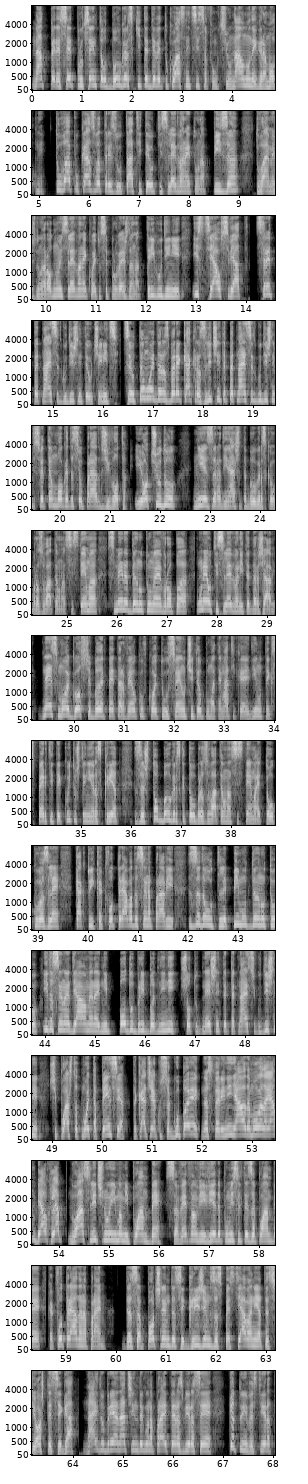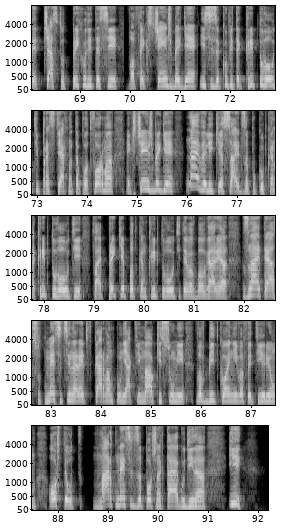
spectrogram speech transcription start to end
Над 50% от българските деветокласници са функционално неграмотни. Това показват резултатите от изследването на ПИЗа. Това е международно изследване, което се провежда на 3 години из цял свят сред 15 годишните ученици. Целта му е да разбере как различните 15 годишни в света могат да се оправят в живота. И от чудо, ние заради нашата българска образователна система сме на дъното на Европа, поне от изследваните държави. Днес мой гост ще бъде Петър Велков, който освен учител по математика е един от експертите, които ще ни разкрият защо българската образователна система е толкова зле, както и какво трябва да се направи, за да отлепим от дъното и да се надяваме на едни по-добри бъднини, защото днешните 15 годишни ще плащат моята пенсия. Така че ако са глупави, на старини няма да мога да ям бял хляб. Но аз лично имам и план Б. Съветвам ви и вие да помислите за план Б. Какво трябва да направим? Да започнем да се грижим за спестяванията си още сега. Най-добрият начин да го направите, разбира се, е като инвестирате част от приходите си в ExchangeBG и си закупите криптовалути през тяхната платформа. ExchangeBG най-великият сайт за покупка на криптовалути. Това е прекия път към криптовалутите в България. Знаете, аз от месеци наред вкарвам по някакви малки суми в биткоин и в етириум. Още от март месец започнах тая година и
